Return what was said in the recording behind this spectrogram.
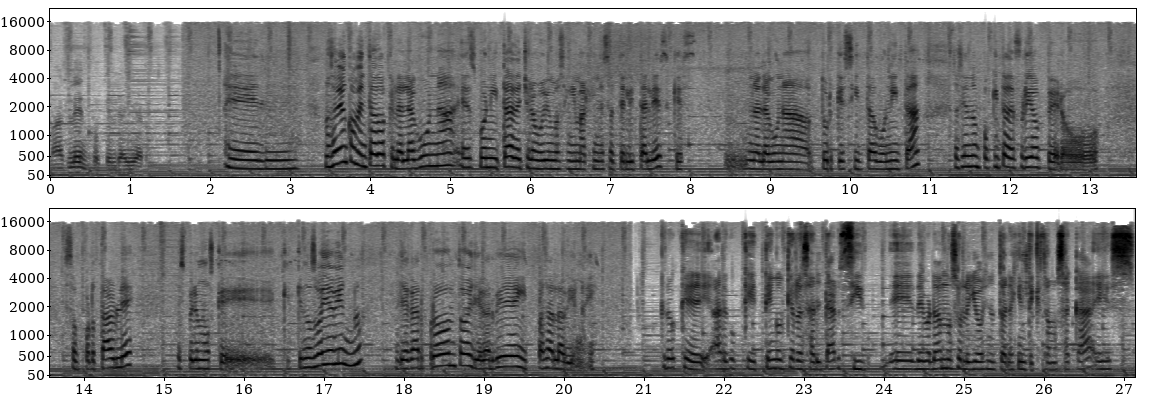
más lento que el de ayer. Nos habían comentado que la laguna es bonita, de hecho lo vimos en imágenes satelitales, que es una laguna turquesita bonita. Está haciendo un poquito de frío, pero soportable. Esperemos que, nos vaya bien, ¿no? Llegar pronto, llegar bien y pasarla bien ahí. Creo que algo que tengo que resaltar, si eh, de verdad no solo yo, sino toda la gente que estamos acá, es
